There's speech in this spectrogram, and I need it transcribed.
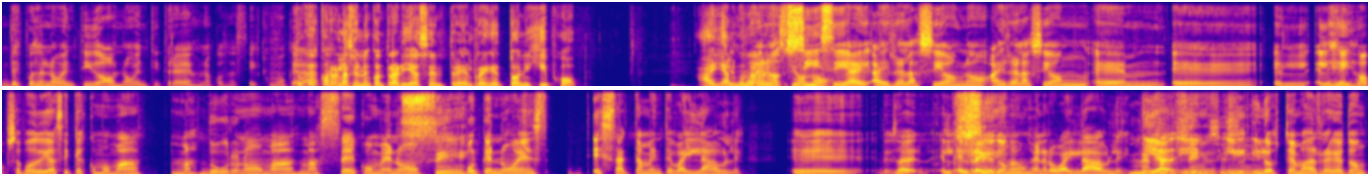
después del 92, 93, una cosa así. Es como que ¿Tú qué correlación encontrarías entre el reggaetón y hip hop? ¿Hay alguna relación? Sí, sí, hay, hay relación, ¿no? Hay relación, em, eh, el, el hip hop se podría decir que es como más, más duro, ¿no? Más, más seco, menos, sí. porque no es exactamente bailable. Eh, el, reggaetón es un género bailable y, los temas del reggaetón,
